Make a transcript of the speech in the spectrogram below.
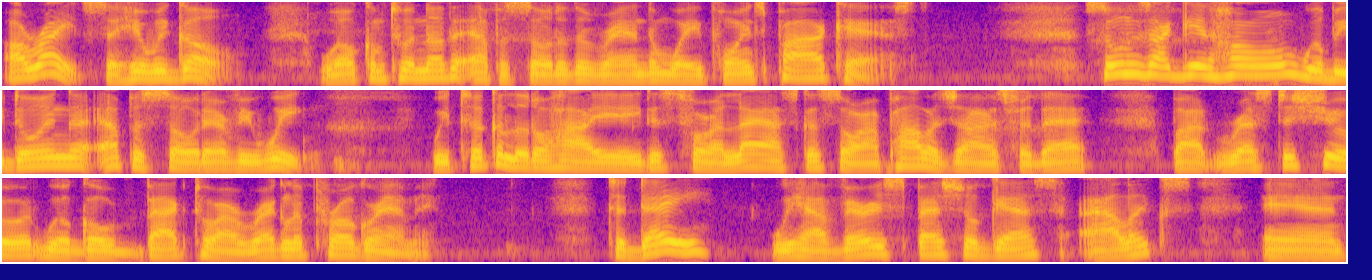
All right, so here we go. Welcome to another episode of the Random Waypoints podcast. Soon as I get home, we'll be doing an episode every week. We took a little hiatus for Alaska, so I apologize for that, but rest assured we'll go back to our regular programming. Today, we have very special guests, Alex and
